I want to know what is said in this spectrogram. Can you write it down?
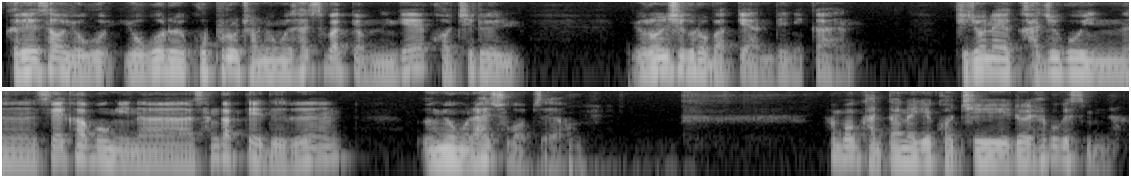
그래서 요거 요거를 고프로 전용을 살 수밖에 없는 게 거치를 요런 식으로밖에 안 되니까 기존에 가지고 있는 셀카봉이나 삼각대들은 응용을 할 수가 없어요. 한번 간단하게 거치를 해보겠습니다.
